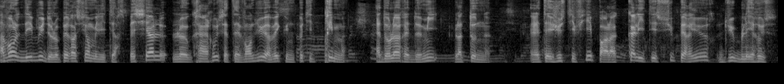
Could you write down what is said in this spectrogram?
Avant le début de l'opération militaire spéciale, le grain russe était vendu avec une petite prime, un dollar et demi la tonne. Elle était justifiée par la qualité supérieure du blé russe.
